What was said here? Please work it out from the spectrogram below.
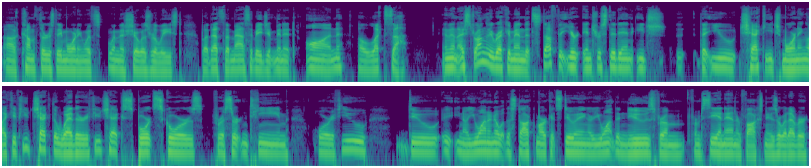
uh, come Thursday morning with when the show is released. But that's the Massive Agent Minute on Alexa. And then I strongly recommend that stuff that you're interested in each that you check each morning, like if you check the weather, if you check sports scores for a certain team, or if you do you know you want to know what the stock market's doing or you want the news from from CNN or Fox News or whatever,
